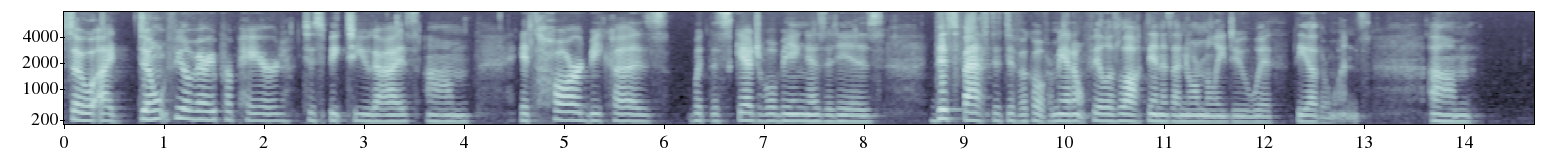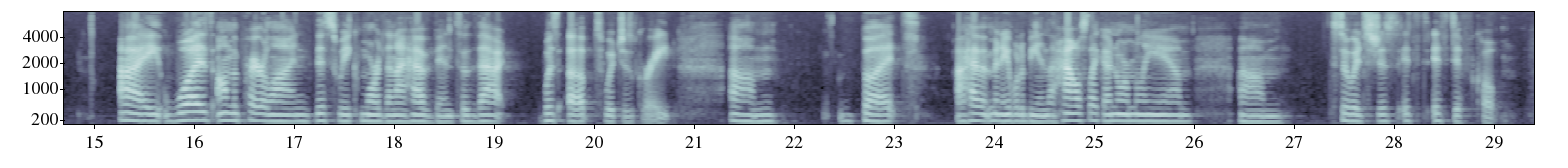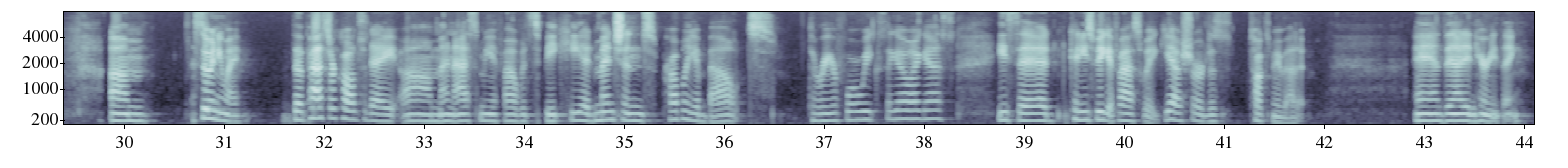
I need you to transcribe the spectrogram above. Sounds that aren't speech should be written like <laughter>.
so I don't feel very prepared to speak to you guys. Um, it's hard because with the schedule being as it is, this fast is difficult for me. I don't feel as locked in as I normally do with the other ones. Um, I was on the prayer line this week more than I have been, so that was upped, which is great. Um, but I haven't been able to be in the house like I normally am. Um, so it's just it's it's difficult. Um, so, anyway, the pastor called today um, and asked me if I would speak. He had mentioned probably about three or four weeks ago, I guess. He said, Can you speak at Fast Week? Yeah, sure. Just talk to me about it. And then I didn't hear anything.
